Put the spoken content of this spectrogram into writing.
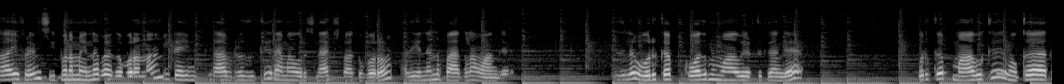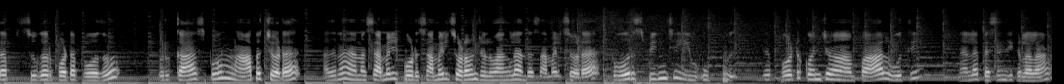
ஹாய் ஃப்ரெண்ட்ஸ் இப்போ நம்ம என்ன பார்க்க போகிறோம்னா டீ டைம் சாப்பிட்றதுக்கு நம்ம ஒரு ஸ்நாக்ஸ் பார்க்க போகிறோம் அது என்னென்னு பார்க்கலாம் வாங்க. இதில் ஒரு கப் கோதுமை மாவு எடுத்துக்கோங்க. ஒரு கப் மாவுக்கு முக்கால் கப் சுகர் போட்டால் போதும். ஒரு கால் ஸ்பூன் ஆப்பச்சோடா. அதுனா நம்ம சமையல் போடு சமையல் சோடான்னு சொல்லுவாங்களே அந்த சமையல் சோடா. ஒரு ஸ்பிஞ்சு உப்பு இதை போட்டு கொஞ்சம் பால் ஊற்றி நல்லா பிசைஞ்சிக்கலாம்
